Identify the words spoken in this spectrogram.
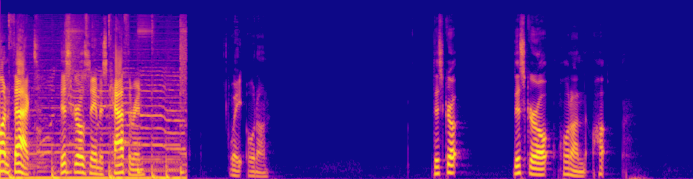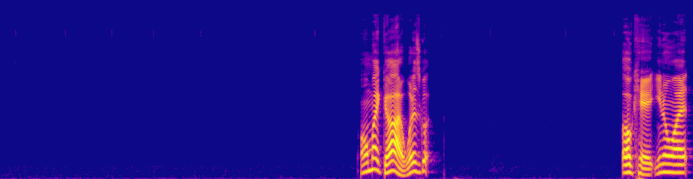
Fun fact this girl's name is Catherine. Wait, hold on. This girl. This girl. Hold on. Oh my god, what is going Okay, you know what?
